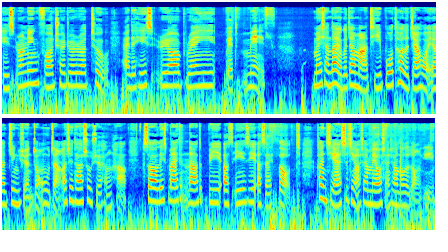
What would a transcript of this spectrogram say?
is running for treasurer too, and he's real brain with math. 没想到有个叫马提波特的家伙要竞选总务长，而且他数学很好。So this might not be as easy as I thought。看起来事情好像没有想象中的容易。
